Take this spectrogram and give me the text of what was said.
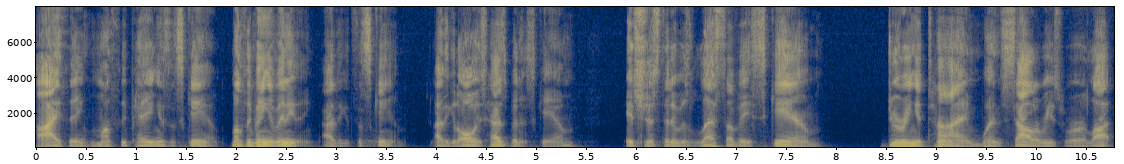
I think monthly paying is a scam. Monthly paying of anything, I think it's a scam. I think it always has been a scam. It's just that it was less of a scam during a time when salaries were a lot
